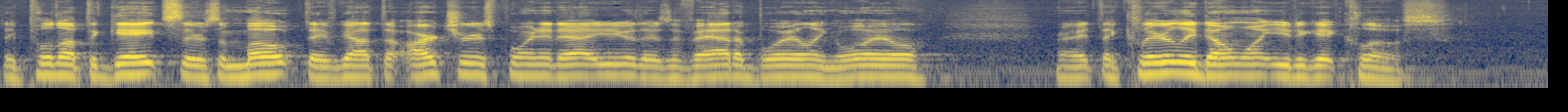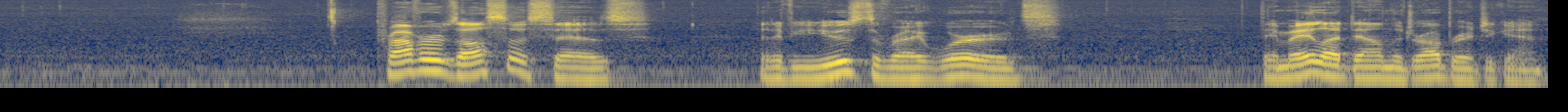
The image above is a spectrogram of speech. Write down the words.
They pulled up the gates. There's a moat. They've got the archers pointed at you. There's a vat of boiling oil. Right? They clearly don't want you to get close. Proverbs also says that if you use the right words, they may let down the drawbridge again.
